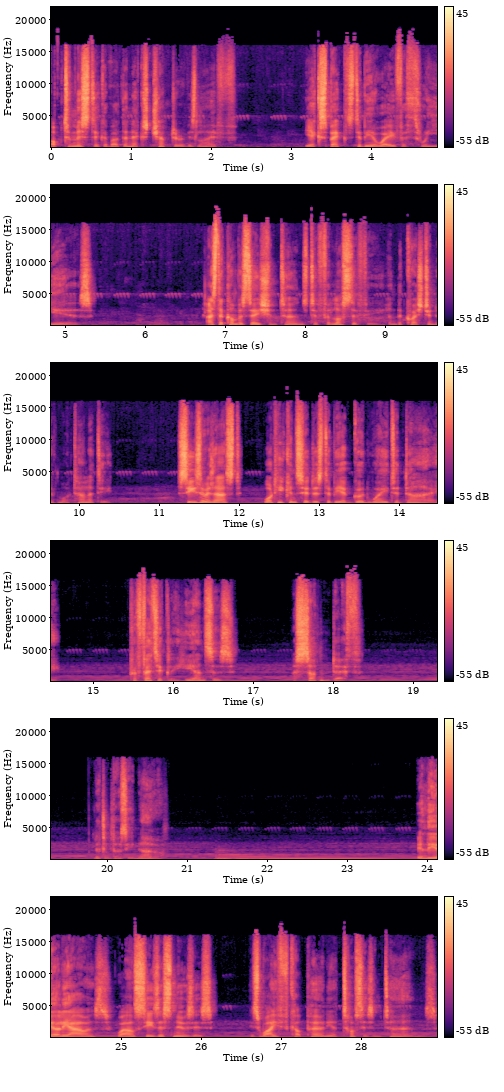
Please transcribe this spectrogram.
optimistic about the next chapter of his life. He expects to be away for three years. As the conversation turns to philosophy and the question of mortality, Caesar is asked what he considers to be a good way to die. Prophetically, he answers, a sudden death. Little does he know. In the early hours, while Caesar snoozes, his wife Calpurnia tosses and turns.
